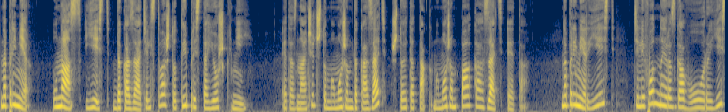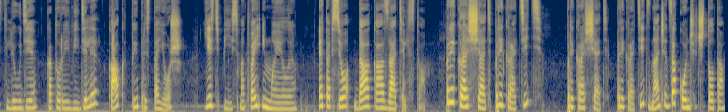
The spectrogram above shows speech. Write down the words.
Например, у нас есть доказательство, что ты пристаешь к ней. Это значит, что мы можем доказать, что это так. Мы можем показать это. Например, есть телефонные разговоры, есть люди, которые видели, как ты пристаешь. Есть письма, твои имейлы. Это все доказательства. Прекращать, прекратить. Прекращать, прекратить значит закончить что-то.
